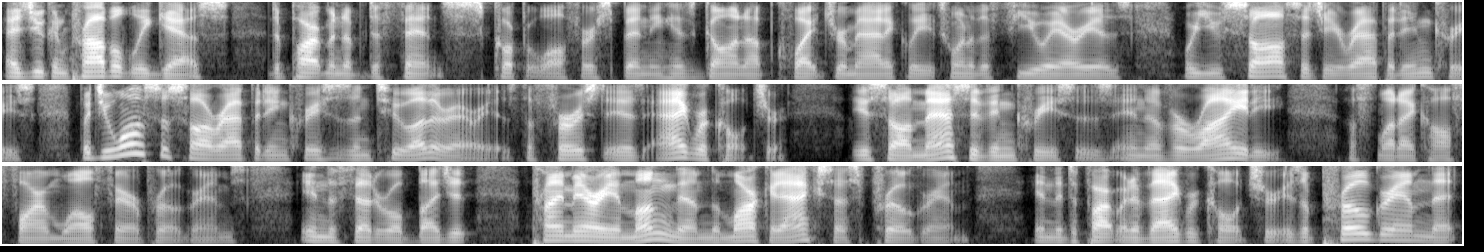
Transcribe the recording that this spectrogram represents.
As you can probably guess, Department of Defense corporate welfare spending has gone up quite dramatically. It's one of the few areas where you saw such a rapid increase, but you also saw rapid increases in two other areas. The first is agriculture. You saw massive increases in a variety of what I call farm welfare programs in the federal budget. Primary among them, the Market Access Program in the Department of Agriculture, is a program that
